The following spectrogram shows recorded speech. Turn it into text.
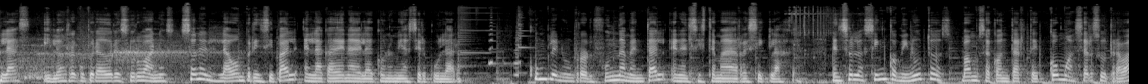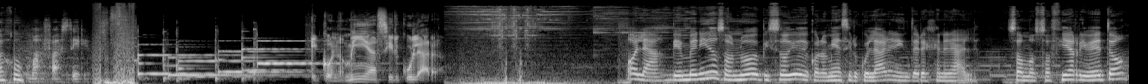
Las y los recuperadores urbanos son el eslabón principal en la cadena de la economía circular. Cumplen un rol fundamental en el sistema de reciclaje. En solo 5 minutos vamos a contarte cómo hacer su trabajo más fácil. Economía circular. Hola, bienvenidos a un nuevo episodio de Economía Circular en Interés General. Somos Sofía Ribeto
